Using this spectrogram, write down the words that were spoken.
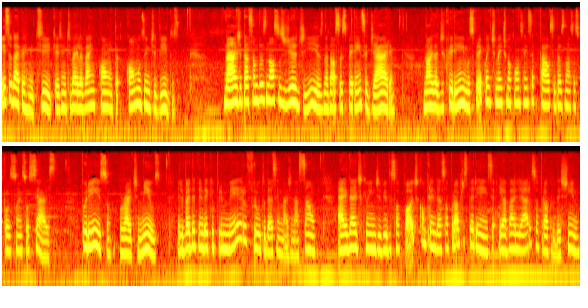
Isso vai permitir que a gente vai levar em conta como os indivíduos, na agitação dos nossos dia a dias, na nossa experiência diária, nós adquirimos frequentemente uma consciência falsa das nossas posições sociais, por isso, o Wright Mills ele vai defender que o primeiro fruto dessa imaginação é a ideia de que o indivíduo só pode compreender a sua própria experiência e avaliar o seu próprio destino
